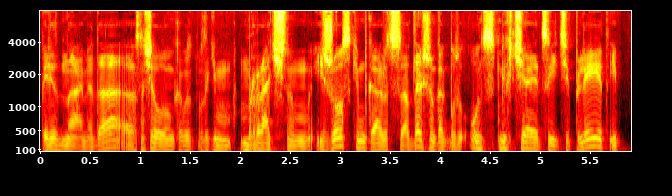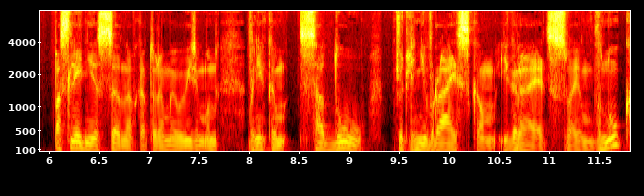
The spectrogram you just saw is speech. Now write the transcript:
перед нами, да. Сначала он как бы таким мрачным и жестким кажется, а дальше он как бы он смягчается и теплеет, и последняя сцена, в которой мы его видим, он в неком саду, чуть ли не в райском, играет со своим внуком,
